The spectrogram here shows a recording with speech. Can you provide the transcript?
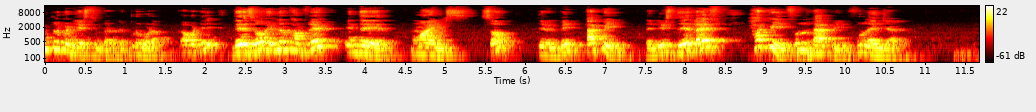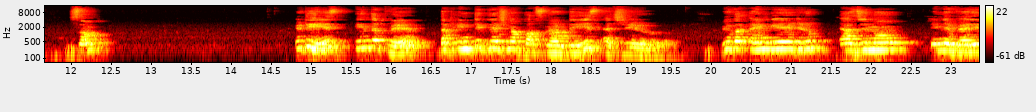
ఇంప్లిమెంట్ చేస్తుంటాడు ఎప్పుడు కూడా. కాబట్టి there is no inner conflict in their minds so they will be happy they leads their life happy full happy full enjoy so it is in that way that integration of personality is achieved. We were engaged, as you know, in a very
